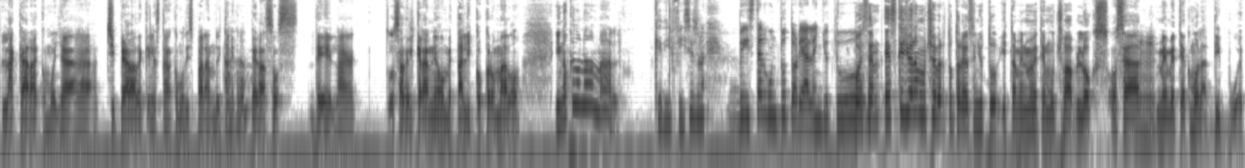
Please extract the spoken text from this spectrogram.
la cara como ya chipeada de que le están como disparando y tiene Ajá. como pedazos de la... O sea, del cráneo metálico cromado. Y no quedó nada mal. Qué difícil. suena. ¿Viste algún tutorial en YouTube? Pues en- es que yo era mucho de ver tutoriales en YouTube y también me metía mucho a blogs. O sea, me metía como la deep web.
